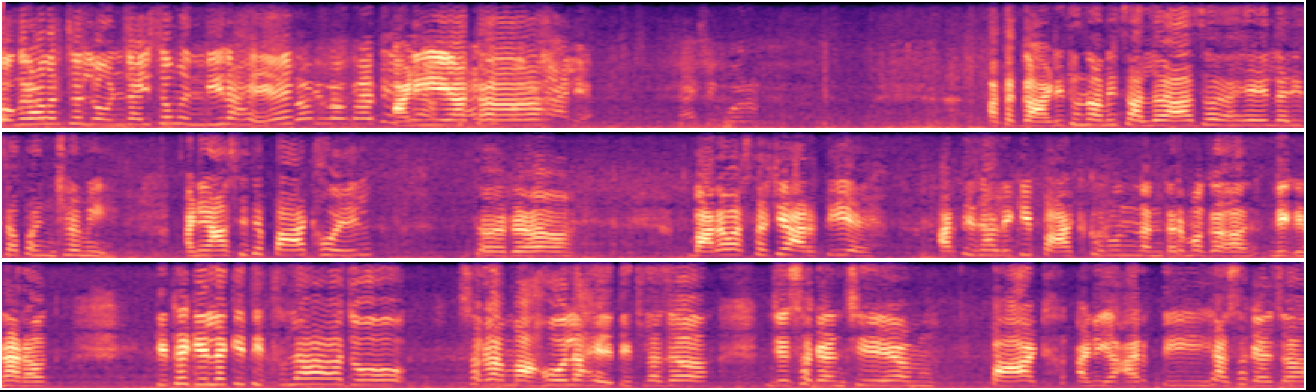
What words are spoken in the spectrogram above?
डोंगरावरचं लोणजाईचं मंदिर आहे. आणि आता आता गाडीतून आम्ही चाललो आज आहे ललिता पंचमी. आणि आज तिथे पाठ होईल. तर बारा वाजताची आरती आहे. आरती झाली की पाठ करून नंतर मग निघणार आहोत. तिथे गेलं की तिथला जो सगळा माहोल आहे तिथला ज जे सगळ्यांची पाठ आणि आरती ह्या सगळ्याचा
